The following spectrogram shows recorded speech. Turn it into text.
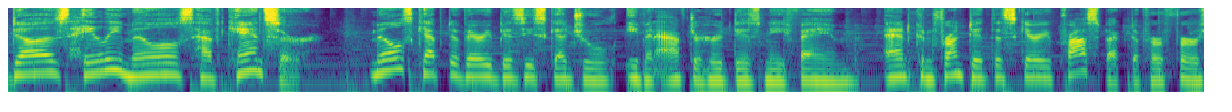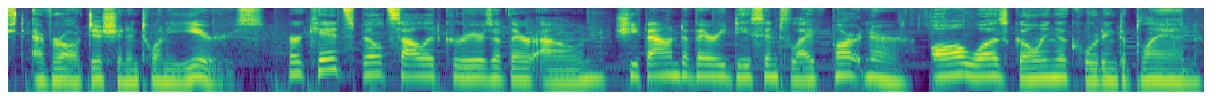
Does Hayley Mills have cancer? Mills kept a very busy schedule even after her Disney fame, and confronted the scary prospect of her first ever audition in 20 years. Her kids built solid careers of their own, she found a very decent life partner, all was going according to plan.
